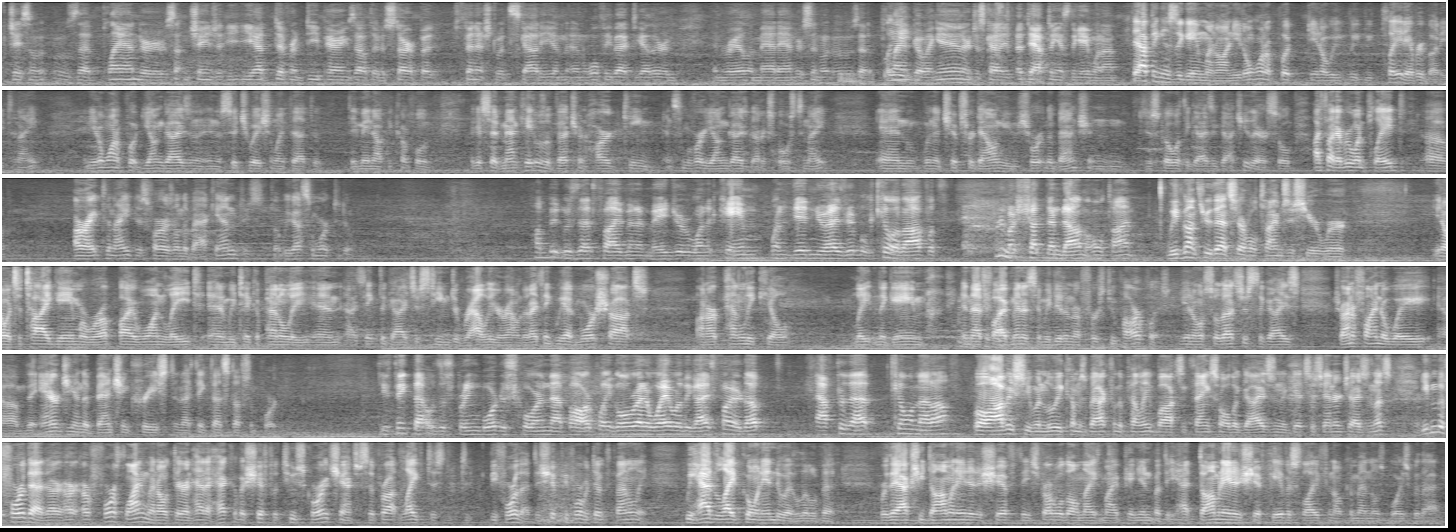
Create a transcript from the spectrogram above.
Jason, was that planned or something changed? You- You had different D pairings out there to start, but finished with Scotty and, and Wolfie back together and, and Roehl and Matt Anderson. Was- that a Well, plan you- going in or just kind of adapting as the game went on? adapting as the game went on. You don't want to put, you know, we, we, we played everybody tonight, and you don't want to put young guys in, in a situation like that that they may not be comfortable. with. Like I said, Mankato's a veteran, hard team, and some of our young guys got exposed tonight. And when the chips are down, you shorten the bench and just go with the guys that got you there. So I thought everyone played uh, all right tonight as far as on the back end, just, but we got some work to do. How big was that five-minute major when it came, when it did, and you guys were able to kill it off with, pretty much shut them down the whole time? We've gone through that several times this year where, you know, it's a tie game or we're up by one late and we take a penalty and I think the guys just seemed to rally around it. I think we had more shots on our penalty kill late in the game in that five minutes than we did in our first two power plays. You know, so that's just the guys trying to find a way. Um, the energy on the bench increased and I think that stuff's important. Do you think that was a springboard to scoring that power play goal right away where the guys fired up after that, killing that off? Well, obviously, when Louis comes back from the penalty box and thanks all the guys and it gets us energized, and let's even before that, our, our, our fourth line went out there and had a heck of a shift with two scoring chances that brought life to, to before that. The shift before we took the penalty, we had life going into it a little bit, where they actually dominated a shift. They struggled all night, in my opinion, but they had dominated a shift, gave us life, and I'll commend those boys for that.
